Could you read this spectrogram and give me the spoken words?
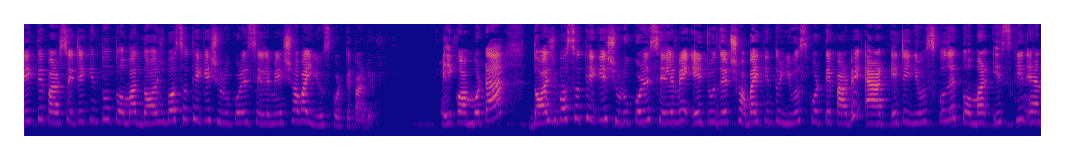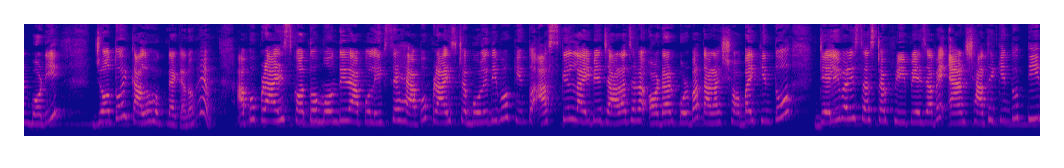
দেখতে পারছ, এটা কিন্তু তোমার দশ বছর থেকে শুরু করে ছেলে মেয়ে সবাই ইউজ করতে পারবে। এই কম্বোটা দশ বছর থেকে শুরু করে ছেলে মেয়ে এ টু জেড সবাই কিন্তু ইউজ করতে পারবে। আর এটা ইউজ করলে তোমার স্কিন অ্যান্ড বডি যতই কালো হোক না কেন হ্যাঁ? আপু প্রাইস কত? মন্দির আপু লিখছে হ্যাঁ আপু প্রাইসটা বলে দিব। কিন্তু আজকের লাইভে যারা যারা অর্ডার করবা, তারা সবাই কিন্তু ডেলিভারি চার্জটা ফ্রি পেয়ে যাবে। অ্যান্ড সাথে কিন্তু তিন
